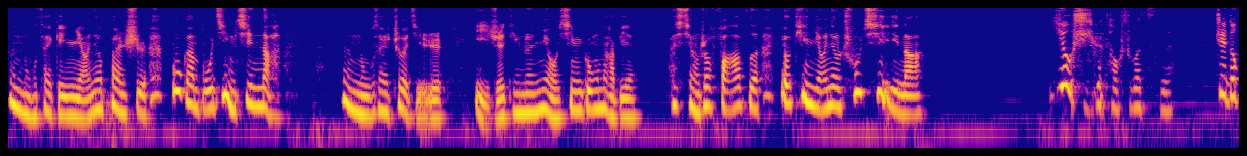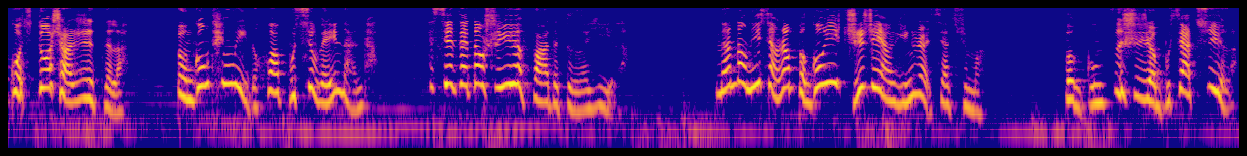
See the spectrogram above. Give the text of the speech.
奴才给娘娘办事不敢不尽心呐。奴才这几日一直盯着妙心宫那边，想着法子要替娘娘出气呢。又是这个套说辞，这都过去多少日子了？本宫听你的话，不去为难他，他现在倒是越发的得意了。难道你想让本宫一直这样隐忍下去吗？本宫自是忍不下去了。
